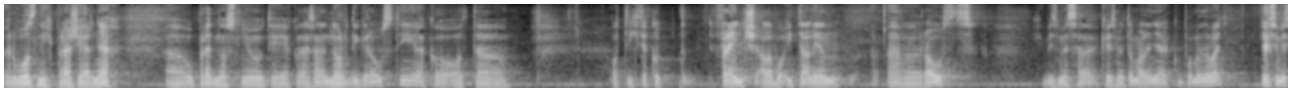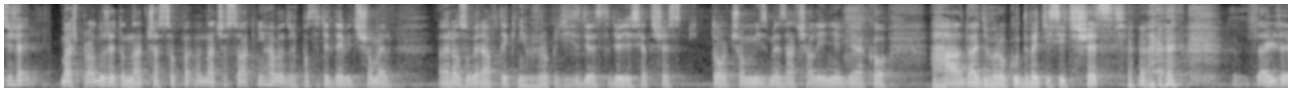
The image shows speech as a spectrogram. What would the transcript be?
rôznych pražiarniach uprednostňujú tie ako tzv. Nordic roasty ako od, od tých tako French alebo Italian roasts keby sme, sa, keby sme to mali nejako pomenovať. Tak si myslím, že máš pravdu, že je to nadčasová, nadčasová kniha, pretože v podstate David Schomer rozoberá v tej knihe už v roku 1996 to, čo my sme začali niekde ako hádať v roku 2006. Takže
